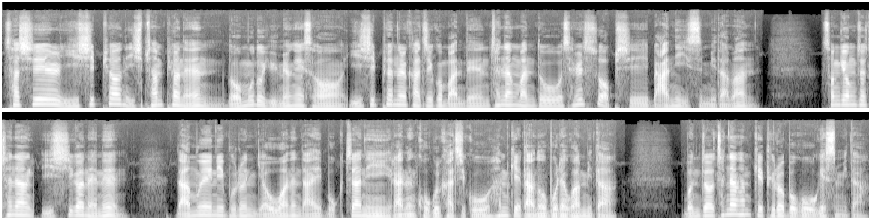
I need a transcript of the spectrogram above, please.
사실 이 시편 23편은 너무도 유명해서 이 시편을 가지고 만든 찬양만도 셀 수 없이 많이 있습니다만 성경적 찬양 이 시간에는 나무엔이 부른 여호와는 나의 목자니라는 곡을 가지고 함께 나눠보려고 합니다. 먼저 찬양 함께 들어보고 오겠습니다.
